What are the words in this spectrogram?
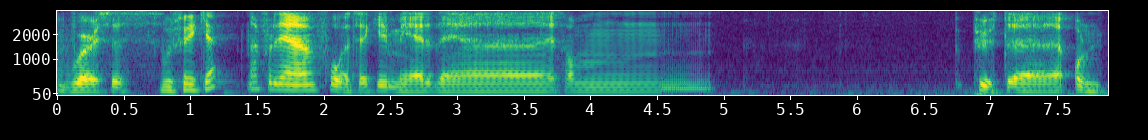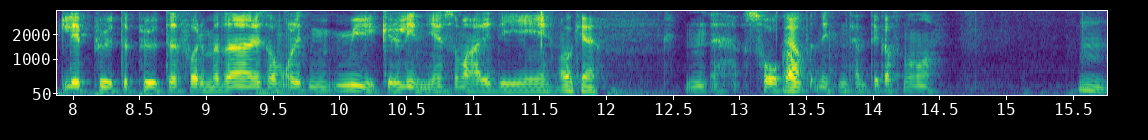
Versus Hvorfor ikke? Nei, fordi jeg foretrekker mer det liksom Pute Ordentlig pute-pute-formede liksom, og litt mykere linjer som er i de okay. såkalt såkalt 1950-kassene, da. Mm.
